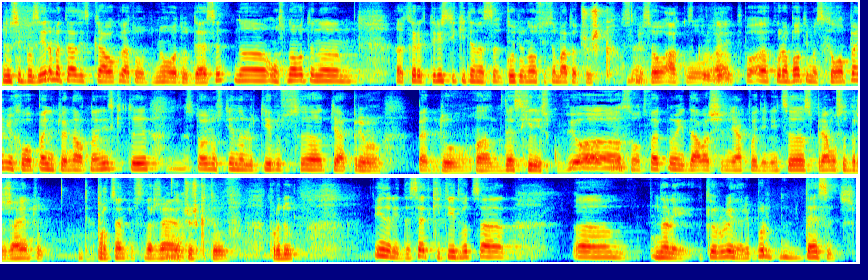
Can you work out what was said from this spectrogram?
но си базираме тази скала, която от 0 до 10, на основата на характеристиките, на, които носи самата чушка. В смисъл, ако, а, ако работим с халапеньо, халапенито е една от най-низките стойности на лютивост, тя е примерно 5 до а, 10 хиляди сковила, съответно и даваше някаква единица спрямо съдържанието, процентно съдържание на чушката в продукт. И нали, десетките идват са, а, нали, Каролина Рипър, 10,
